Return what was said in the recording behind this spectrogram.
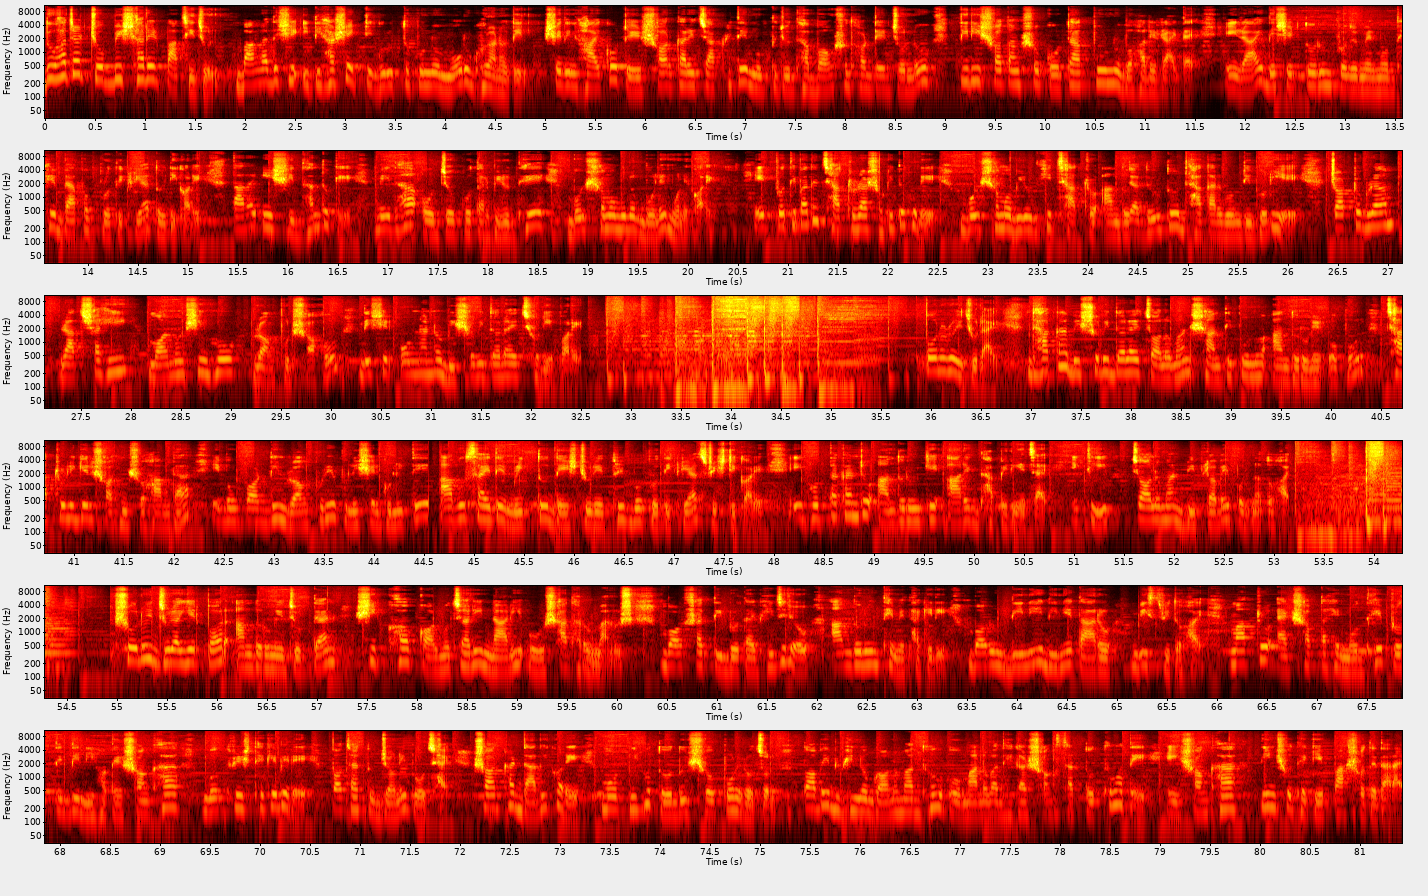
দু হাজার চব্বিশ সালের পাঁচই জুন বাংলাদেশের ইতিহাসে একটি গুরুত্বপূর্ণ মোড় ঘোরানো দিন। সেদিন হাইকোর্টে সরকারি চাকরিতে মুক্তিযোদ্ধা বংশধরদের জন্য তিরিশ শতাংশ কোটা পূর্ণ বহালের রায় দেয়। এই রায় দেশের তরুণ প্রজন্মের মধ্যে ব্যাপক প্রতিক্রিয়া তৈরি করে। তারা এই সিদ্ধান্তকে মেধা ও যোগ্যতার বিরুদ্ধে বৈষম্যমূলক বলে মনে করে। এর প্রতিবাদে ছাত্ররা শঠিত করে বৈষম্য বিরোধী ছাত্র আন্দোলন দ্রুত ঢাকার গণ্ডি গড়িয়ে চট্টগ্রাম, রাজশাহী, ময়মনসিংহ, রংপুর সহ দেশের অন্যান্য বিশ্ববিদ্যালয়ে ছড়িয়ে পড়ে। পনেরোই জুলাই ঢাকা বিশ্ববিদ্যালয়ে চলমান শান্তিপূর্ণ আন্দোলনের ওপর ছাত্রলীগের সহিংস হামলা এবং পরদিন রংপুরে পুলিশের গুলিতে আবু সাইদের মৃত্যু দেশজুড়ে তীব্র প্রতিক্রিয়া সৃষ্টি করে। এই হত্যাকাণ্ড আন্দোলনকে আরেক ধাপে নিয়ে যায়। একটি চলমান বিপ্লবে পরিণত হয়। ষোলোই জুলাইয়ের পর আন্দোলনে যোগ দেন শিক্ষক, কর্মচারী, নারী ও সাধারণ মানুষ। বর্ষার তীব্রতায় ভিজলেও আন্দোলন থেমে থাকেনি, বরং দিনে দিনে তারও বিস্তৃত হয়। মাত্র এক সপ্তাহের মধ্যে প্রত্যেক দিন নিহতের সংখ্যা বত্রিশ থেকে বেড়ে পঁচাত্তর জনে পৌঁছায়। সরকার দাবি করে, মোট নিহত দুইশো পনেরো জন। তবে বিভিন্ন গণমাধ্যম ও মানবাধিকার সংস্থার তথ্যমতে এই সংখ্যা তিনশো থেকে পাঁচশোতে দাঁড়ায়।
